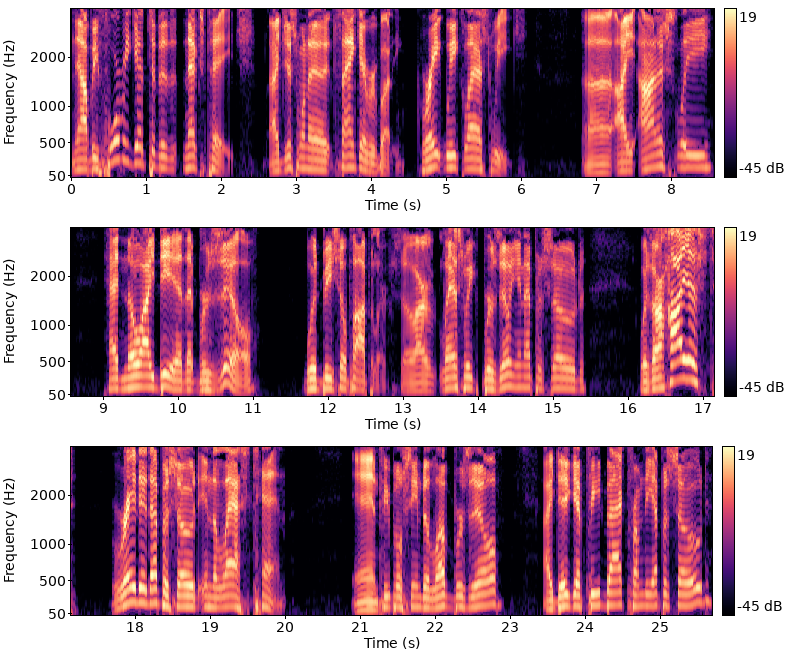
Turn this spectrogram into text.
Now, before we get to the next page, I just want to thank everybody. Great week last week. Uh, I honestly had no idea that Brazil would be so popular. So, our last week Brazilian episode was our highest rated episode in the last 10. And people seem to love Brazil. I did get feedback from the episode.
